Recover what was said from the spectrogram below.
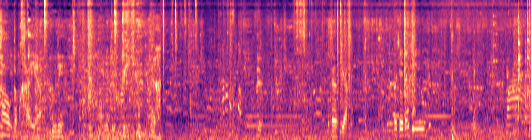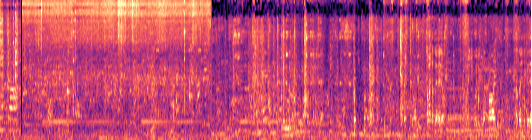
ข้าวกับไข่อะ ดูดิเออเบียร์โอเค thank you ไ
